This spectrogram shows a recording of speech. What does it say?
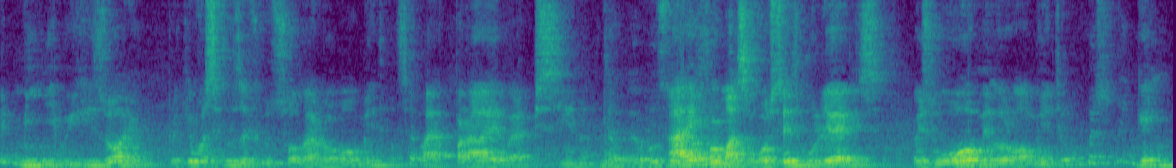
é mínimo, irrisório. Porque você usa filtro solar normalmente quando você vai à praia, vai à piscina. Não, eu uso A informação, vocês mulheres, mas o homem normalmente, eu não conheço ninguém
